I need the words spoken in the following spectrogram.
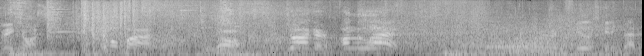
Kratos! They will fire! Draugr, on the left! I can already feel it's getting better.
